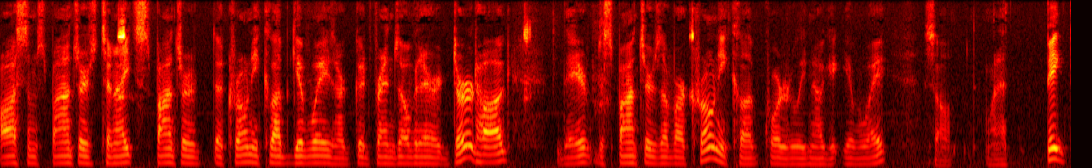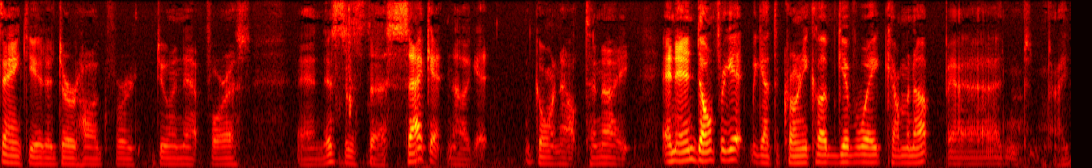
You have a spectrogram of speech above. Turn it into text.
awesome sponsors. Tonight's sponsor, the Crony Club giveaways, our good friends over there at Dirt Hog. They're the sponsors of our Crony Club quarterly nugget giveaway. So, I want a big thank you to Dirt Hog for doing that for us. And this is the second nugget going out tonight. And then don't forget, we got the Crony Club giveaway coming up. Uh, I,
